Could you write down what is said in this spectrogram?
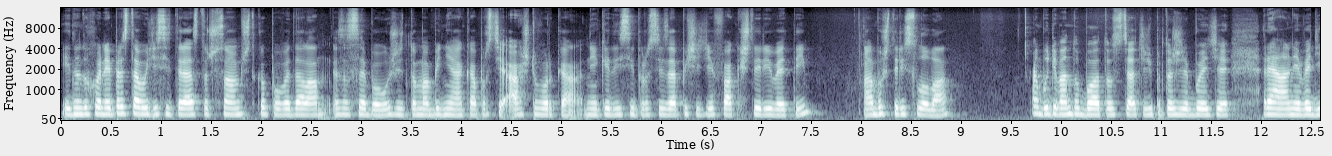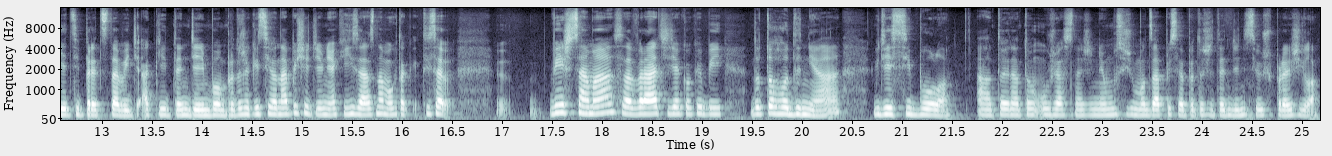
Jednoducho nepredstavujte si teraz to, čo som vám všetko povedala za sebou, že to má byť nejaká proste A4. Niekedy si proste zapíšete fakt 4 vety, alebo 4 slova a bude vám to bohatosť ťažiť, pretože budete reálne vedieť si predstaviť, aký ten deň bol. Pretože keď si ho napíšete v nejakých záznamoch, tak ty sa vieš sama sa vrátiť ako keby do toho dňa, kde si bola. A to je na tom úžasné, že nemusíš moc zapísať, pretože ten deň si už prežila.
